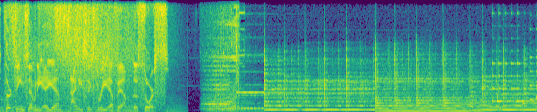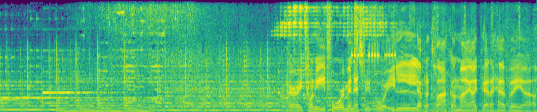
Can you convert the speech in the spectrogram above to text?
Bridges, 1370 AM, 96.3 FM, The Source. All right, 24 minutes before 11 o'clock on my iPad, I have a, uh, a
